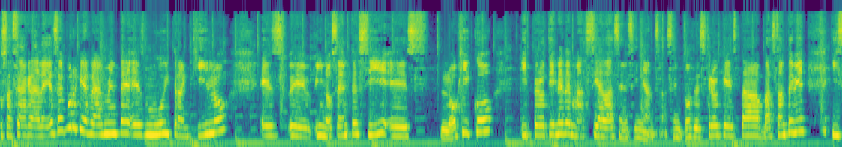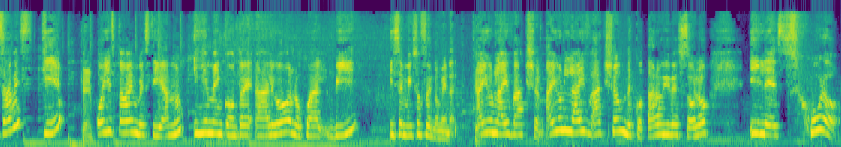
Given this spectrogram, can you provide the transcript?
o sea, se agradece porque realmente es muy tranquilo, es eh, inocente, sí, es lógico, y pero tiene demasiadas enseñanzas. Entonces creo que está bastante bien. ¿Y sabes qué? ¿Qué? Hoy estaba investigando y me encontré algo, lo cual vi y se me hizo fenomenal. ¿Qué? Hay un live action, hay un live action de Kotaro Vive Solo y les juro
